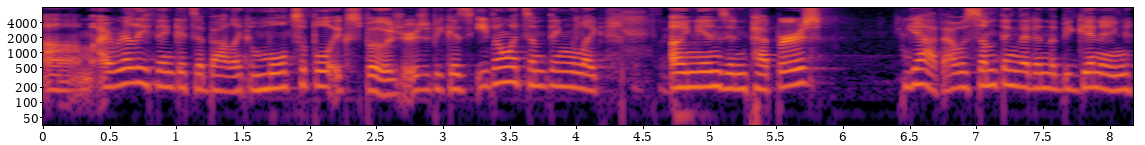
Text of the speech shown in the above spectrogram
Um, I really think it's about like multiple exposures because even with something like onions and peppers, yeah, that was something that in the beginning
